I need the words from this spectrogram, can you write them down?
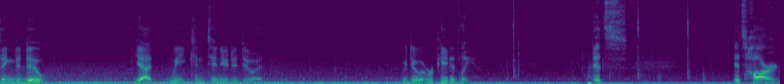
thing to do. Yet we continue to do it. We do it repeatedly. It's it's hard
